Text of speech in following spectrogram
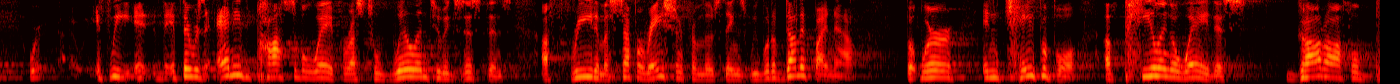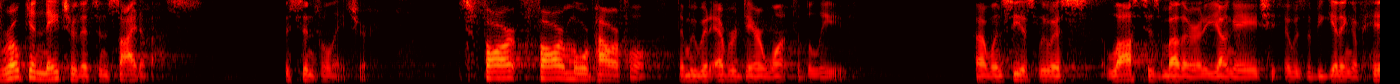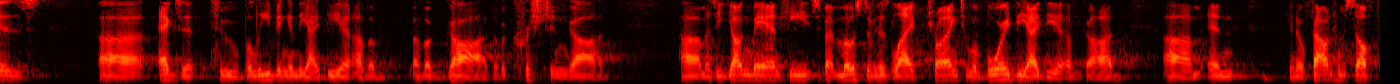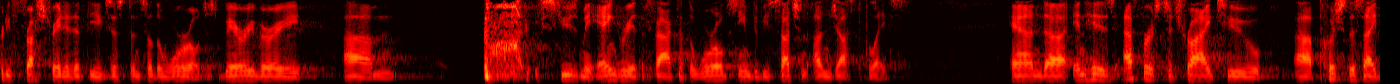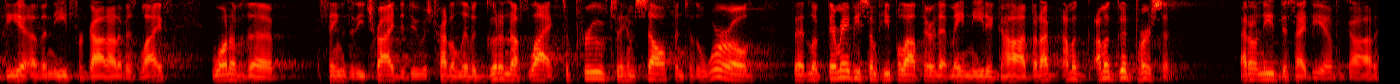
if we if there was any possible way for us to will into existence a freedom a separation from those things we would have done it by now but we're incapable of peeling away this god awful broken nature that's inside of us this sinful nature it's far, far more powerful than we would ever dare want to believe. Uh, when C.S. Lewis lost his mother at a young age, it was the beginning of his uh, exit to believing in the idea of a, of a God, of a Christian God. Um, as a young man, he spent most of his life trying to avoid the idea of God um, and you know, found himself pretty frustrated at the existence of the world, just very, very um, excuse me, angry at the fact that the world seemed to be such an unjust place. And uh, in his efforts to try to uh, push this idea of a need for God out of his life, one of the things that he tried to do was try to live a good enough life to prove to himself and to the world that, look, there may be some people out there that may need a God, but I'm, I'm, a, I'm a good person. I don't need this idea of God.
